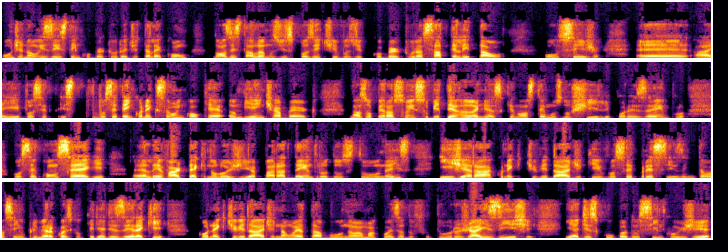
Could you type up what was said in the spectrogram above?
onde não existem cobertura de telecom, nós instalamos dispositivos de cobertura satelital. Ou seja, é, aí você, você tem conexão em qualquer ambiente aberto. Nas operações subterrâneas que nós temos no Chile, por exemplo, você consegue é, levar tecnologia para dentro dos túneis e gerar a conectividade que você precisa. Então, assim, a primeira coisa que eu queria dizer é que conectividade não é tabu, não é uma coisa do futuro, já existe e a desculpa do 5G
